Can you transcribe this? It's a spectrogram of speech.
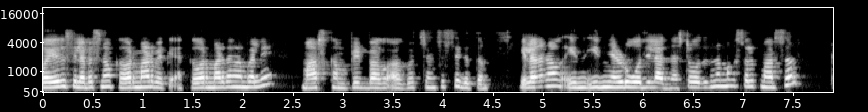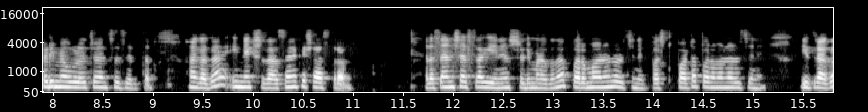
ಬಯೋದು ಸಿಲೆಬಸ್ ನಾವು ಕವರ್ ಮಾಡ್ಬೇಕು. ಕವರ್ ಮಾಡಿದಾಗ ನಮ್ಮಲ್ಲಿ ಮಾರ್ಕ್ಸ್ ಕಂಪ್ಲೀಟ್ ಆಗೋ ಚಾನ್ಸಸ್ ಸಿಗುತ್ತೆ. ಇಲ್ಲಾಂದ್ರೆ ನಾವು ಎರಡು ಓದಿಲ್ಲ ಅದನ್ನಷ್ಟು ಓದಿದ್ರೆ ನಮಗೆ ಸ್ವಲ್ಪ ಮಾರ್ಕ್ಸ್ ಕಡಿಮೆ ಆಗೋ ಚಾನ್ಸಸ್ ಇರುತ್ತೆ ಹಾಗಾದ್ರೆ ಈ ನೆಕ್ಸ್ಟ್ ರಾಸಾಯನಿಕ ಶಾಸ್ತ್ರ. ರಸಾಯನಶಾಸ್ತ್ರ ಏನೇನು ಸ್ಟಡಿ ಮಾಡ್ಬೇಕಂದ್ರೆ ಪರಮಾಣು ರಚನೆ ಫಸ್ಟ್ ಪಾಠ ಪರಮಾಣು ರಚನೆ. ಇದ್ರಾಗ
